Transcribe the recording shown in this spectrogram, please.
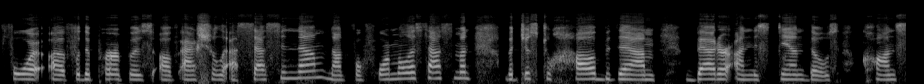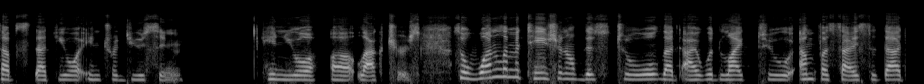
for uh, for the purpose of actually assessing them, not for formal assessment, but just to help them better understand those concepts that you are introducing in your uh, lectures. So one limitation of this tool that I would like to emphasize is that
